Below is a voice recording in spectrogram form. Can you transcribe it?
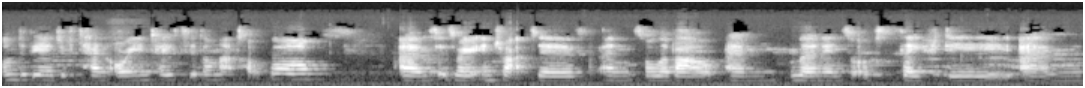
under the age of ten orientated on that top floor. Um, so it's very interactive and it's all about um, learning sort of safety um,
